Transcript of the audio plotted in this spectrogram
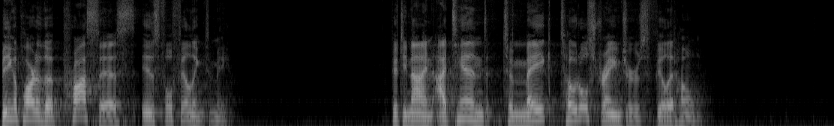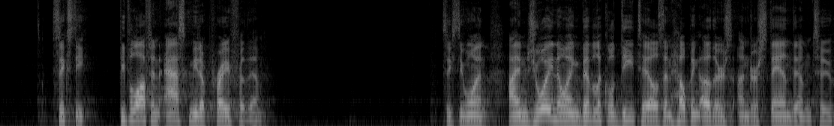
being a part of the process is fulfilling to me. 59, I tend to make total strangers feel at home. 60, people often ask me to pray for them. 61, I enjoy knowing biblical details and helping others understand them too.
